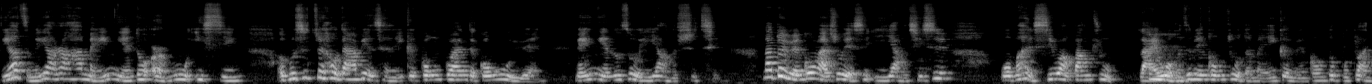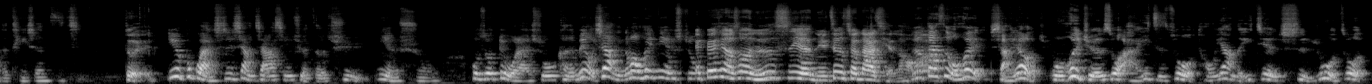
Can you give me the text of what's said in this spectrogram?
你要怎么样让他每一年都耳目一新，而不是最后大家变成一个公关的公务员，每一年都做一样的事情。那对员工来说也是一样。其实我们很希望帮助来我们这边工作的每一个员工都不断的提升自己。对，因为不管是像嘉欣选择去念书，或者说对我来说，可能没有像你那么会念书哎，，不要这样说，你是事业，你这个赚大钱了，好吗？但是我会想要，我会觉得说啊，一直做同样的一件事，如果做，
